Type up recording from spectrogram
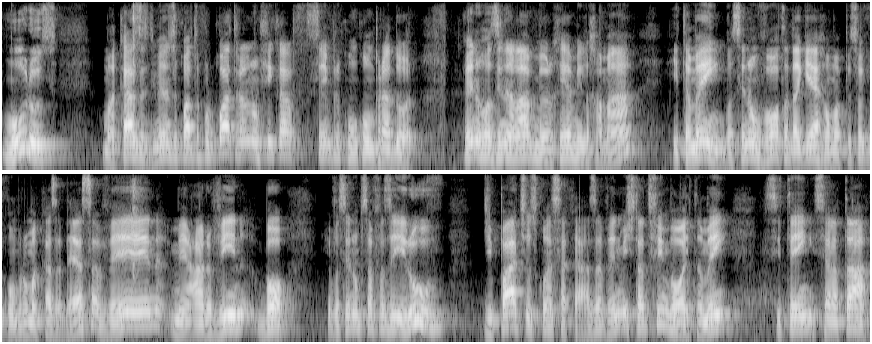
muros, uma casa de menos de 4 por 4 ela não fica sempre com o comprador. Vem Rosina Lav Milhamah e também, você não volta da guerra uma pessoa que comprou uma casa dessa, ven me'arvin bo. E você não precisa fazer iruv de pátios com essa casa, ven mistatfim bo. E também, se tem, se ela está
